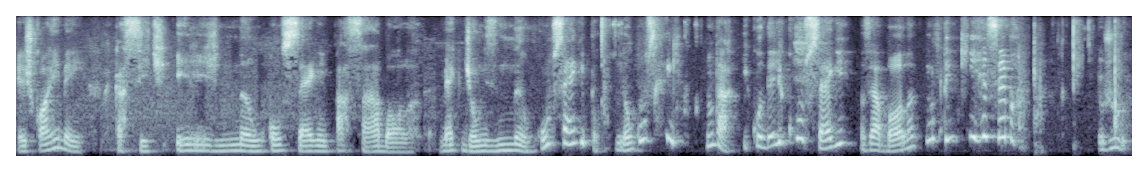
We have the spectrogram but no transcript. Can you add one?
Eles correm bem. Cacete, eles não conseguem passar a bola. Mac Jones não consegue, pô. Não consegue. Não dá. E quando ele consegue fazer a bola, não tem quem receba. Eu juro.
